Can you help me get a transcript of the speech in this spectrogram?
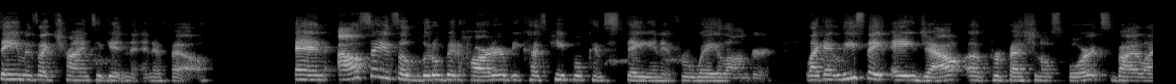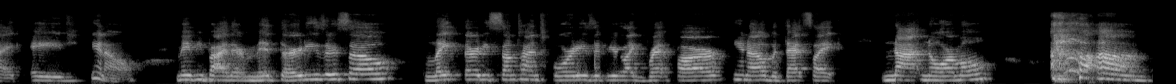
same as like trying to get in the NFL. And I'll say it's a little bit harder because people can stay in it for way longer like at least they age out of professional sports by like age, you know, maybe by their mid 30s or so, late 30s, sometimes 40s if you're like Brett Favre, you know, but that's like not normal. um,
